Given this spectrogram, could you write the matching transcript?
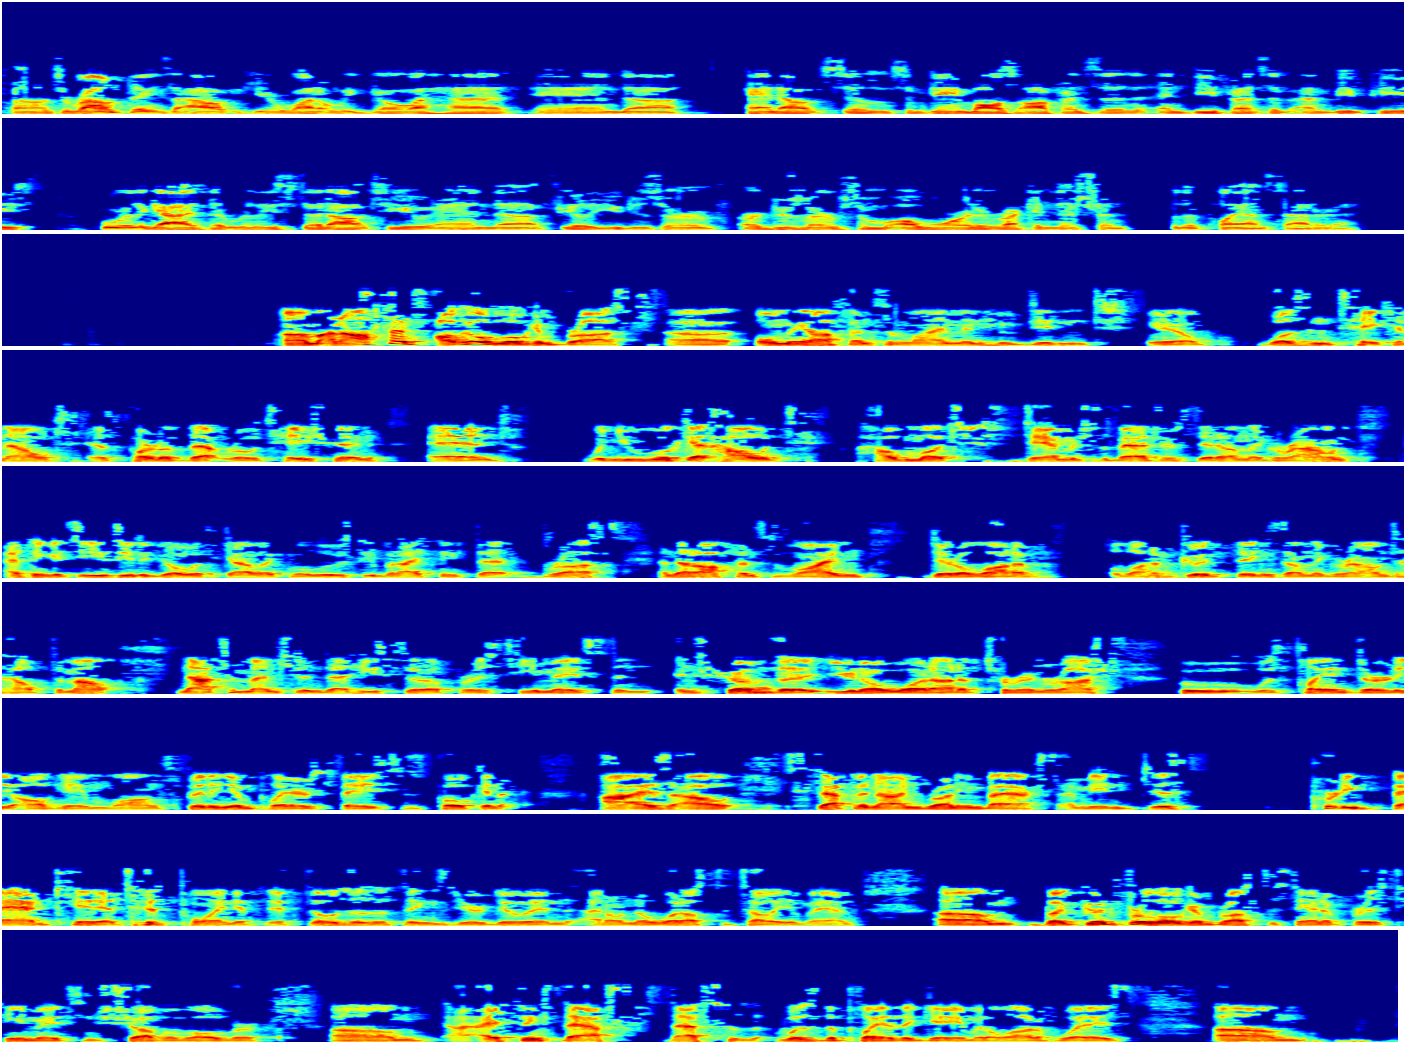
uh, to round things out here, why don't we go ahead and uh, hand out some some game balls, offensive and defensive MVPs? Who are the guys that really stood out to you and uh, feel you deserve or deserve some award and recognition for their play on Saturday? Um, on offense, I'll go Logan Bruss, uh, only offensive lineman who didn't, you know, wasn't taken out as part of that rotation. And when you look at how how much damage the Badgers did on the ground, I think it's easy to go with a guy like Mellusi, but I think that Bruss and that offensive line did a lot of a lot of good things on the ground to help them out. Not to mention that he stood up for his teammates and, and shoved the you know what out of Turin Rush, who was playing dirty all game long, spitting in players' faces, poking eyes out, stepping on running backs. I mean, just pretty bad kid at this point. If if those are the things you're doing, I don't know what else to tell you, man. Um, but good for Logan Bruss to stand up for his teammates and shove them over. Um, I, I think that's that's was the play of the game in a lot of ways. Um,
